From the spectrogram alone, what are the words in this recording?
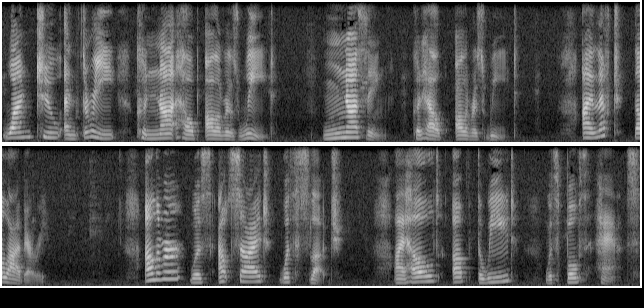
one, two, and three could not help Oliver's weed. Nothing could help Oliver's weed. I left the library. Oliver was outside with sludge. I held up the weed with both hands.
